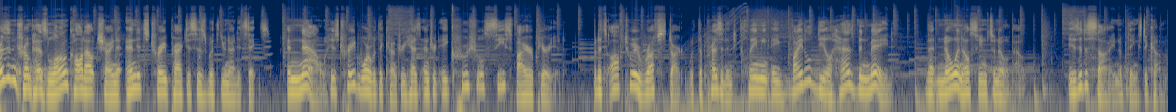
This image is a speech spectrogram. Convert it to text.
President Trump has long called out China and its trade practices with the United States. And now his trade war with the country has entered a crucial ceasefire period. But it's off to a rough start with the president claiming a vital deal has been made that no one else seems to know about. Is it a sign of things to come?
